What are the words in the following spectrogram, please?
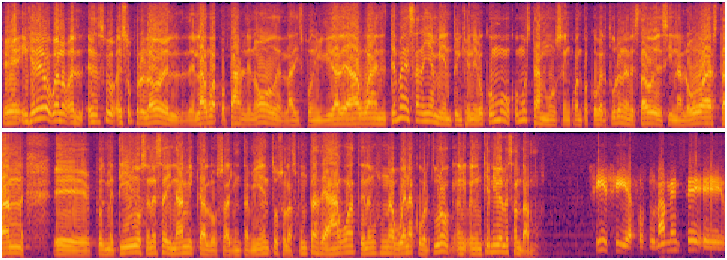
Eh, ingeniero, bueno, eso, eso por el lado del, agua potable, ¿no? De la disponibilidad de agua. En el tema de saneamiento, ingeniero, ¿cómo, cómo estamos en cuanto a cobertura en el estado de Sinaloa? ¿Están eh, pues metidos en esa dinámica los ayuntamientos o las juntas de agua? ¿Tenemos una buena cobertura? ¿En, qué niveles andamos? Sí, sí, afortunadamente eh,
